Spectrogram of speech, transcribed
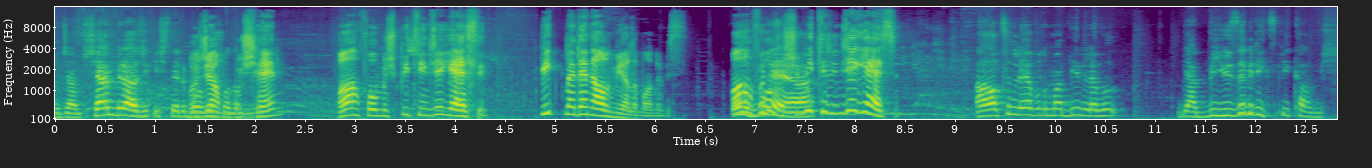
Hocam Şen birazcık işleri bozmuş Hocam bu olabilir. şen mahvolmuş bitince gelsin. Bitmeden almayalım onu biz. Oğlum bu ne Mahvolmuşu ya? bitirince gelsin. 6 level'ıma 1 level ya bir yüzde bir XP kalmış.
